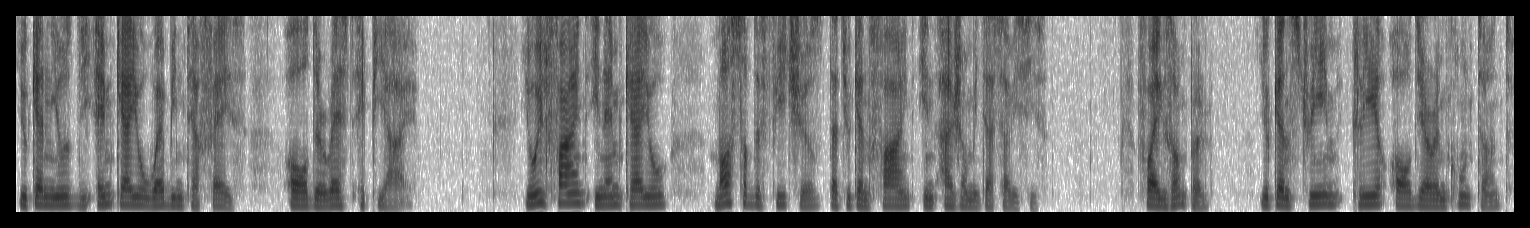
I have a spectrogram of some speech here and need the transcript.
you can use the MKIO web interface or the REST API you will find in MKIO most of the features that you can find in Azure Media Services. For example, you can stream clear or DRM content,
